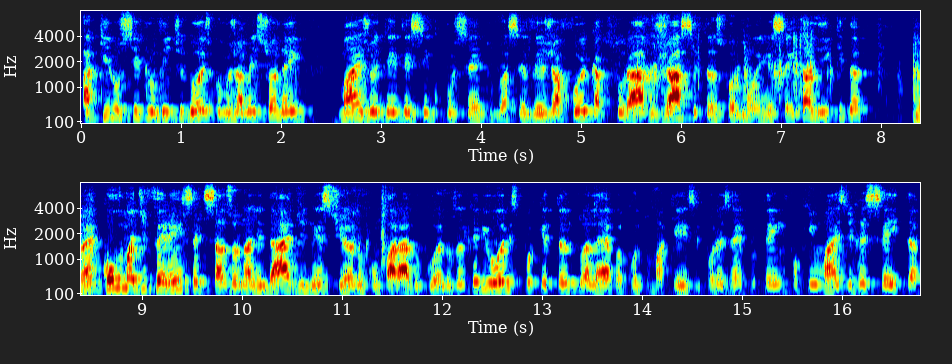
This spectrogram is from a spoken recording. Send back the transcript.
aqui no ciclo 22, como já mencionei, mais de 85% do ACV já foi capturado, já se transformou em receita líquida, não é? com uma diferença de sazonalidade neste ano comparado com anos anteriores, porque tanto Eleva quanto o Mackenzie, por exemplo, tem um pouquinho mais de receita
